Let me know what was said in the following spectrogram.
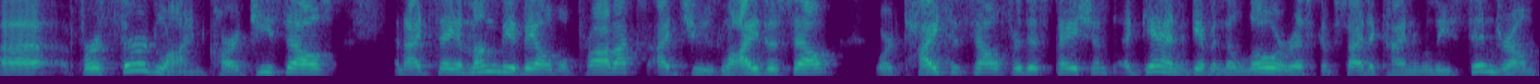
uh, for third line CAR T cells. And I'd say among the available products, I'd choose liso-cel or tisa-cel for this patient, again, given the lower risk of cytokine release syndrome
